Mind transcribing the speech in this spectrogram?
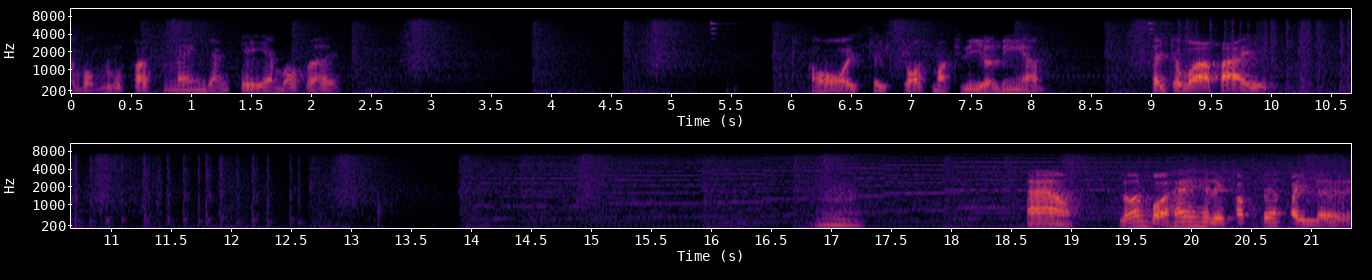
ระบบลูฟัสแม่งอย่างเท่บอกเลย อ๋อไอ้ใส่กลอสมาที่นี่เหรอเนี่ย แต่จะว่าไป อืม อ้าว แล้วมันบอกให้เฮลิคอปเตอร์ไปเลย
